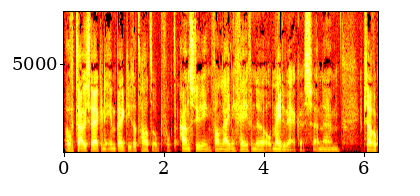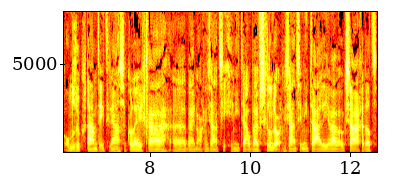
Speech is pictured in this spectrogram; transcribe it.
over thuiswerken en de impact die dat had op bijvoorbeeld aansturing van leidinggevenden op medewerkers. En ehm, ik heb zelf ook onderzoek gedaan met de Italiaanse collega eh, bij een organisatie in Italië, bij verschillende organisaties in Italië, waar we ook zagen dat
